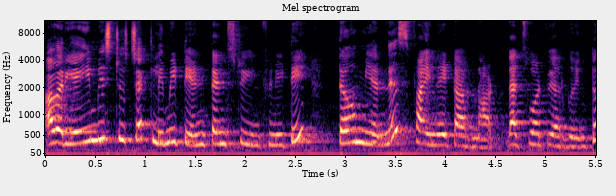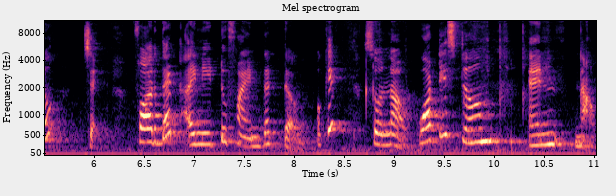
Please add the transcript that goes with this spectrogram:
Our aim is to check limit n tends to infinity, term n is finite or not. That's what we are going to check. For that I need to find the term. Okay. So now what is term n now?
